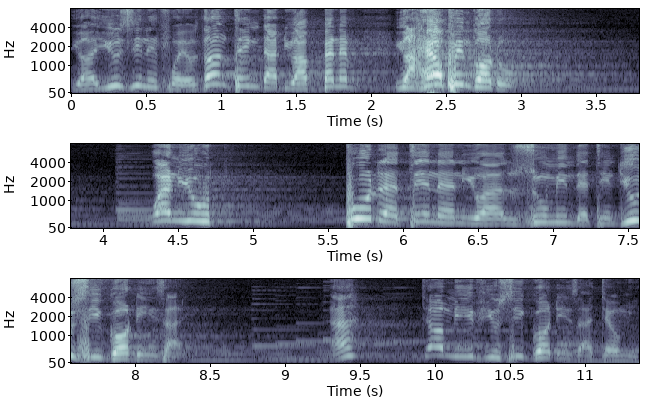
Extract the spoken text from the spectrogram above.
You are using it for you. Don't think that you are benef- you are helping God. Oh. When you put the thing and you are zooming the thing, do you see God inside? Huh? Tell me if you see God inside. Tell me.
